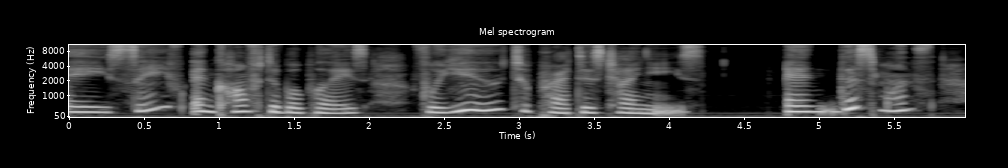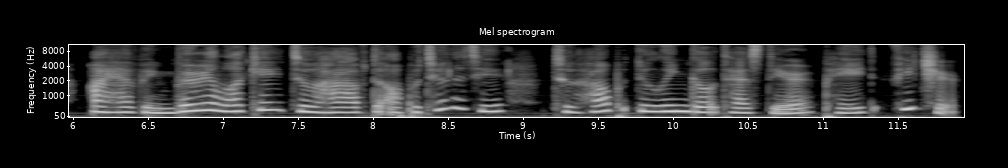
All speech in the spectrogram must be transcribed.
a safe and comfortable place for you to practice Chinese. And this month, I have been very lucky to have the opportunity to help Duolingo test their paid feature.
